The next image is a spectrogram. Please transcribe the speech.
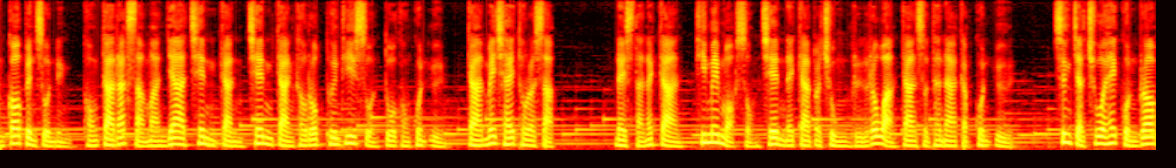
ำก็เป็นส่วนหนึ่งของการรักษามารยาทเช่นกัน เช่น การเคารพพื้นที่ส่วนตัวของคนอื่น การไม่ใช้โทรศัพท์ ในสถานการณ์ที่ไม่เหมาะสมเช่น ในการประชุมหรือระหว่างการสนทนากับคนอื่น ซึ่งจะช่วยให้คนรอบ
